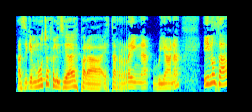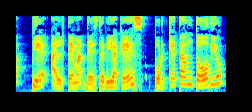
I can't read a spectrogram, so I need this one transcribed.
Así que muchas felicidades para esta reina Rihanna. Y nos da pie al tema de este día que es ¿por qué tanto odio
